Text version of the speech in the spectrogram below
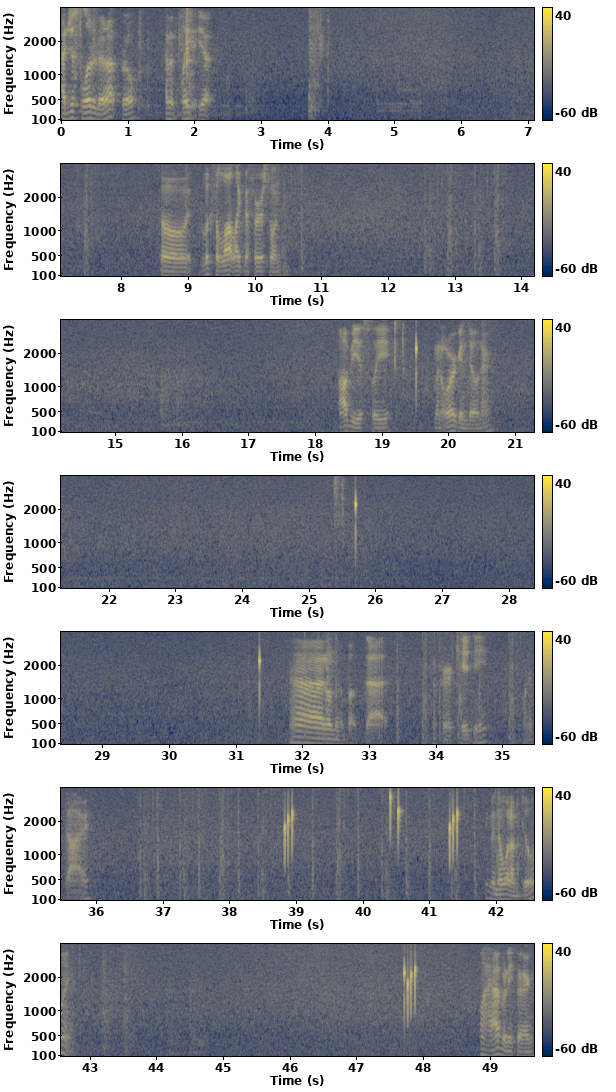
I just loaded it up, bro. Haven't played it yet. Oh, it looks a lot like the first one. Obviously, I'm an organ donor. Uh, I don't know about that. For a kidney? Want to die? even know what I'm doing. I don't have anything.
